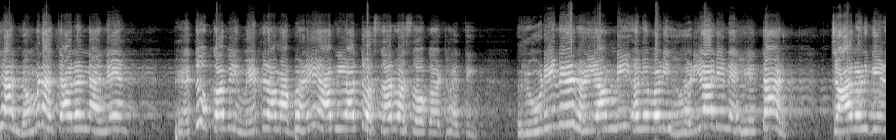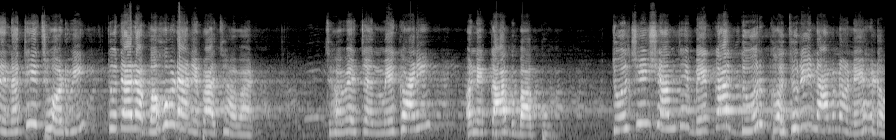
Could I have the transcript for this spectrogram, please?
જ્યાં નમણા ચારણના ને ભેદુ કવિ મેકરામાં ભણી આવ્યા તો સર્વ સોગઠ હતી. રૂડીને રળિયામણી અને વળી હરિયાળીને હેતાળ ચારણગીર નથી છોડવી, તું તારા બહુડાને પાછા વાળ. ઝવેરચંદ મેઘાણી અને કાગ બાપુ. તુલસી શ્યામથી બેકાદ દૂર ખજુરી નામનો નેહડો.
